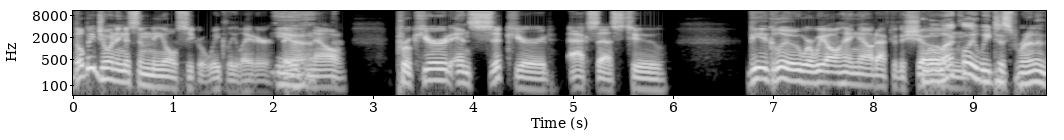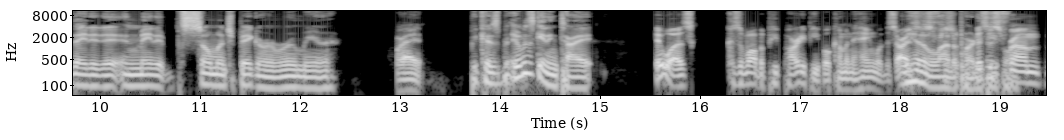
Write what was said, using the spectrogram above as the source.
They'll be joining us in the old Secret Weekly later. Yeah. They've now procured and secured access to the igloo where we all hang out after the show. well, luckily we just renovated it and made it so much bigger and roomier right. Because it was getting tight. It was because of all the party people coming to hang with us. All We had this a is- lot of party This is from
